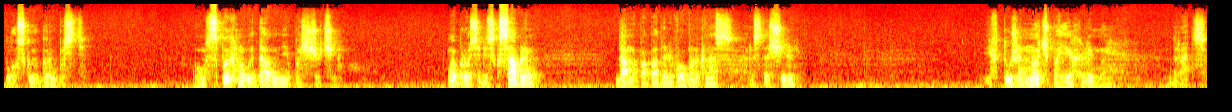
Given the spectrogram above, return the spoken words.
плоскую грубость. Он вспыхнул и дал мне пощечину. Мы бросились к саблям. Дамы попадали в обморок, нас растащили. И в ту же ночь поехали мы драться.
